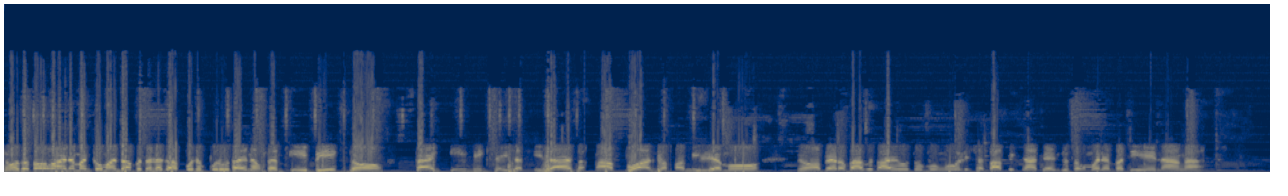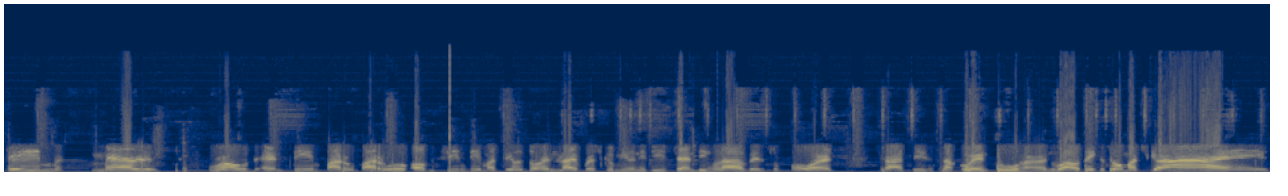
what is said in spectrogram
no totoo nga naman kuman dapat talaga punong-puno tayo ng Feb ibig no pag-ibig sa isa't isa, sa kapwa, sa pamilya mo. No, pero bago tayo tumungo ulit sa topic natin, gusto ko muna batiin ang uh, Team Mel World and Team Paru Paru of Cindy Matildo and Lifers Community sending love and support sa atin sa kwentuhan. Wow, thank you so much guys!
